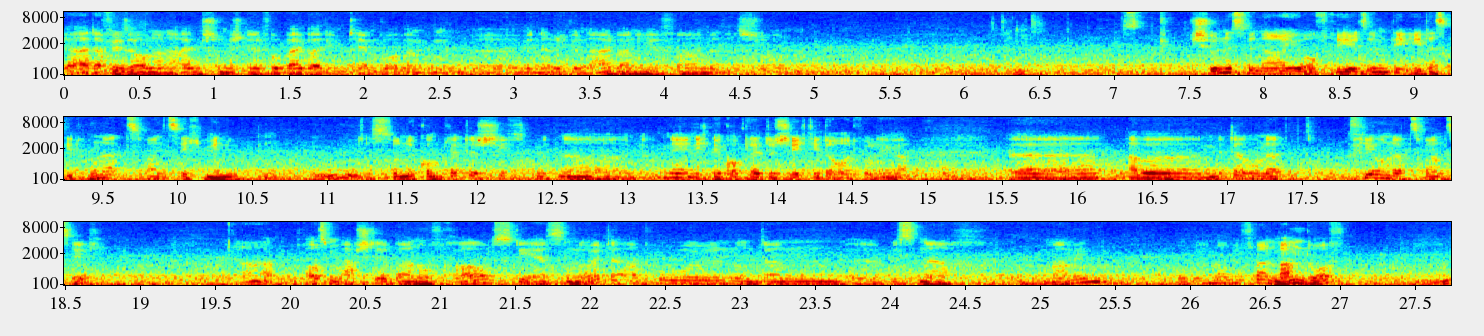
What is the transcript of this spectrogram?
Ja, dafür ist auch nach einer halben Stunde schnell vorbei bei dem Tempo. Aber äh, mit einer Regionalbahn hier fahren, das ist schon. Das ein schönes Szenario auf railsim.de, das geht 120 Minuten. Uh, Das ist so eine komplette Schicht mit einer. Nee, nicht eine komplette Schicht, die dauert wohl länger. Äh, aber mit der 100, 420 ah, aus dem Abstellbahnhof raus, die ersten Leute abholen und dann äh, bis nach Mamming. Wo bin ich mal gefahren? Mammendorf. mhm.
